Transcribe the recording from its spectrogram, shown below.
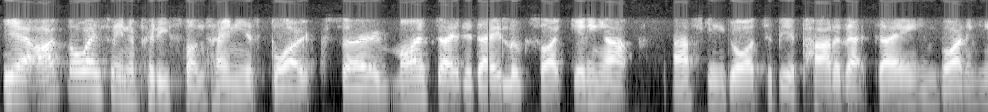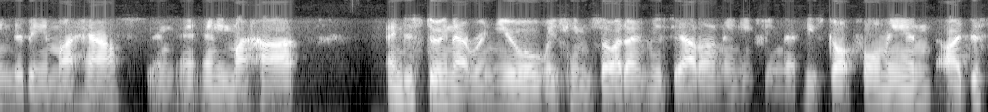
Yeah, I've always been a pretty spontaneous bloke. So my day to day looks like getting up, asking God to be a part of that day, inviting Him to be in my house and, and, and in my heart, and just doing that renewal with Him so I don't miss out on anything that He's got for me. And I just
